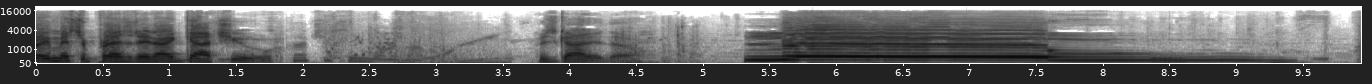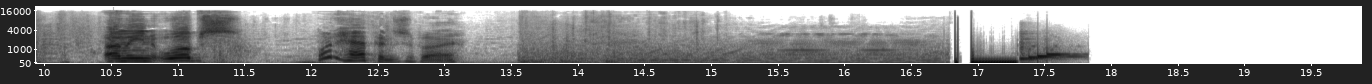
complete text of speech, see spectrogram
worry, Mr. President, I got you. Who's got it though? No. I mean, whoops. What happens if I?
